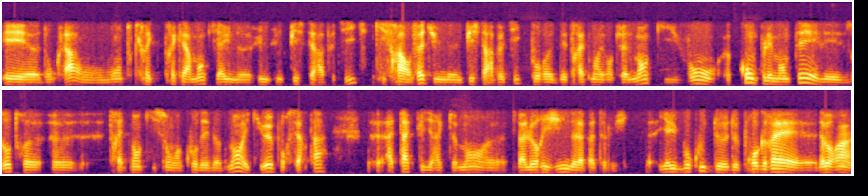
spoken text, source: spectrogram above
Et euh, donc là, on montre très, très clairement qu'il y a une, une, piste thérapeutique qui sera en fait une, piste thérapeutique pour euh, des traitements éventuellement qui vont euh, complémenter les autres euh, traitements qui sont en cours de développement et qui, eux, pour certains, euh, attaquent plus directement à l'origine de la pathologie. Il y a eu beaucoup de, de progrès. D'abord,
